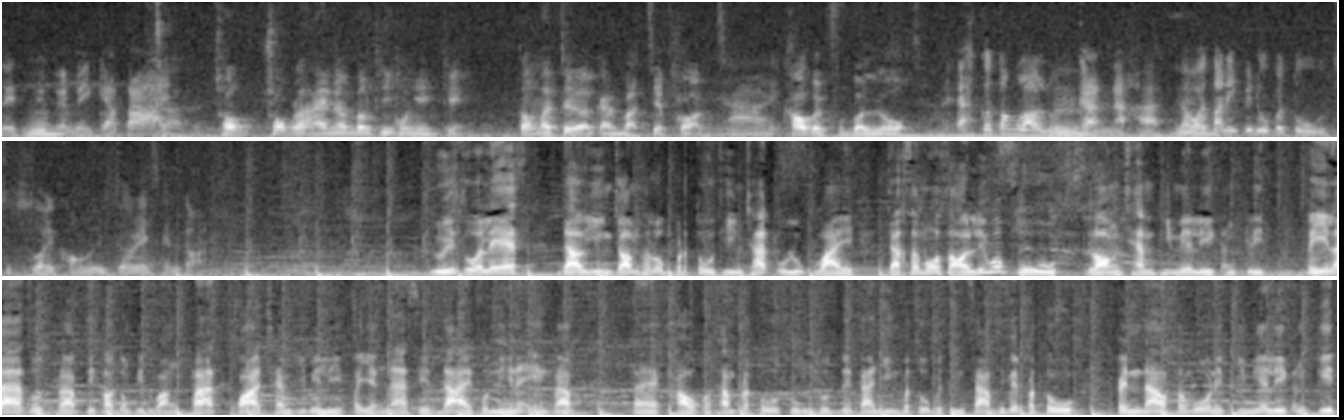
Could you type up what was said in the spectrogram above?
ในทวีปอืมอเมริกาใต้ใช่โชคโชคร้ายนะบางทีคนเก่งๆ ต้องมาเจออาการบาดเจ็บก่อน ใช่เข้าไปฟุตบอลโลก ใช่อะก็ต้องรอลุ้นกันนะคะ แต่ว่าอืมตอนนี้ไปดูประตูสุดสวยของลุยส์ซัวเรสกันก่อน ลุยส์ซัวเรสดาวยิงจอมถล่มประตูทีมชาติอุรุกวัย จากสโมสรลิเวอร์พูลรองแชมป์พรีเมียร์ลีกอังกฤษ ปีล่าสุดครับที่เขาต้องผิดหวังพลาดคว้าแชมป์พรีเมียร์ลีกไปอย่างน่าเสียดายคนนี้นั่นเองครับแต่เขาก็ทำประตูสูงสุดด้วยการยิงประตูไปถึง 31 ประตู เป็นดาวซัลโวในพรีเมียร์ลีกอังกฤษ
